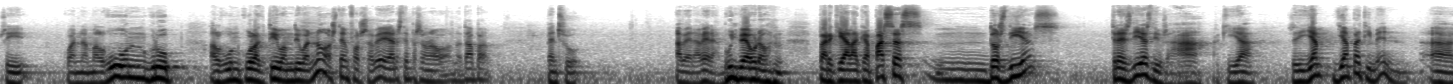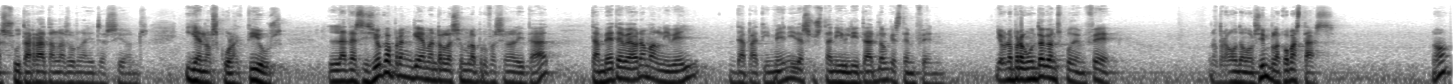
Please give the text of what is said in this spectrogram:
O sigui, quan amb algun grup, algun col·lectiu em diuen no, estem força bé, ara estem passant una, una etapa, penso, a veure, a veure, vull veure on... Perquè a la que passes mm, dos dies, tres dies, dius, ah, aquí hi ha... És a dir, hi ha, hi ha patiment eh, soterrat en les organitzacions i en els col·lectius. La decisió que prenguem en relació amb la professionalitat també té a veure amb el nivell de patiment i de sostenibilitat del que estem fent. Hi ha una pregunta que ens podem fer, una pregunta molt simple, com estàs? No?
